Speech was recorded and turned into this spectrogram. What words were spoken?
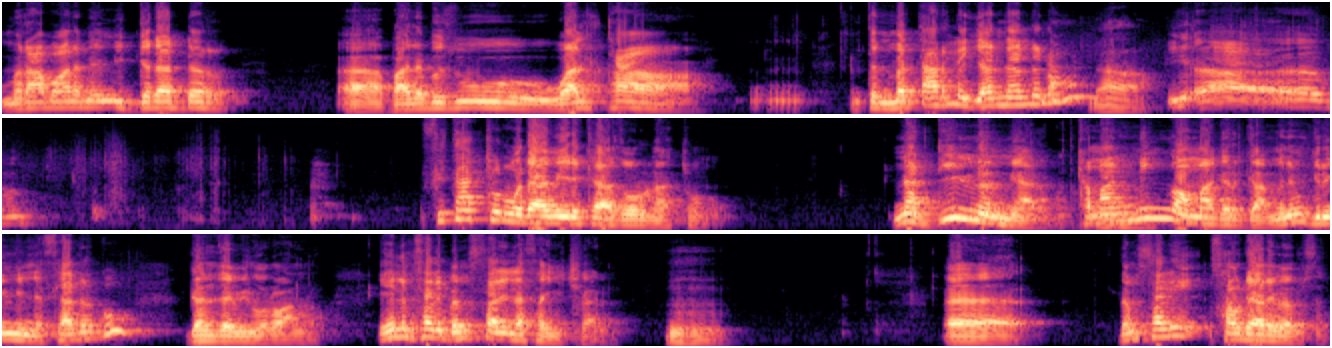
ምዕራቡ ዓለም የሚገዳደር ባለብዙ ዋልታ እንትን መጣር ላይ እያልን ያለን አሁን? ፊታቸውን ወደ አሜሪካ ያዞሩ ናቸው እና deal ነው የሚያደርጉት። ከማንኛውም ሀገር ጋር ምንም ግንኙነት ሲያደርጉ ገንዘብ ይኖረዋል ነው። ይሄ ለምሳሌ በምሳሌ ላሳይ ይችላል። ለምሳሌ ሳውዲ አረቢያ ምስል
